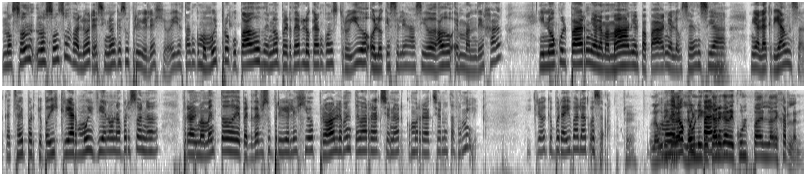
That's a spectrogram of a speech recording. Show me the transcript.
no son, no son sus valores, sino que sus privilegios. Ellos están como muy preocupados de no perder lo que han construido o lo que se les ha sido dado en bandeja y no culpar ni a la mamá, ni al papá, ni a la ausencia, ni a la crianza, ¿cachai? Porque podéis criar muy bien a una persona, pero al momento de perder sus privilegios probablemente va a reaccionar como reacciona esta familia. Y creo que por ahí va la cosa. La única, no la única carga de culpa es la de Harlan.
